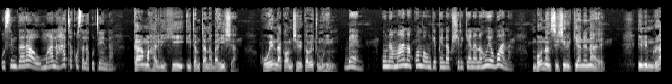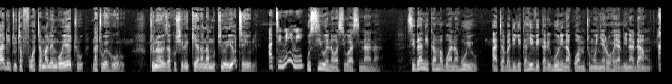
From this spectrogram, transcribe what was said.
Usimdharau, maana hata kosa la kutenda. Kama hali hii itamtanabahisha, huenda akawa mshirika wetu muhimu. Ben, una maana kwamba ungependa kushirikiana na huyo bwana? Mbona nsishirikiane naye? Ili mradi tutafuata malengo yetu na tuwe huru, tunaweza kushirikiana na mtu yoyote yule. Ati nini? Usiwe na wasiwasi, Nana. Sidhani kama bwana huyu atabadilika hivi karibuni na kuwa mtu mwenye roho ya binadamu.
